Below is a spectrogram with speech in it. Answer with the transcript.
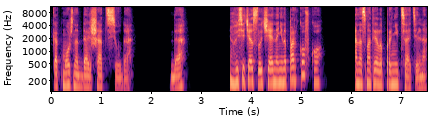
как можно дальше отсюда. «Да?» «Вы сейчас случайно не на парковку?» Она смотрела проницательно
